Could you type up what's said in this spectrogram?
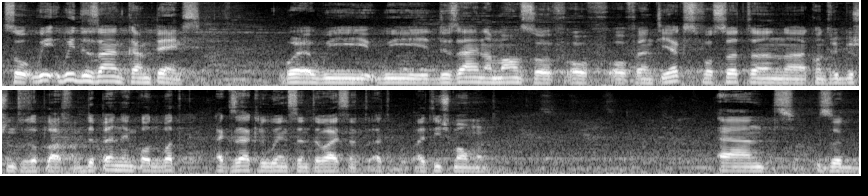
So we, we design campaigns where we, we design amounts of, of, of NTX for certain uh, contribution to the platform, depending on what exactly we incentivize at, at, each moment. And the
